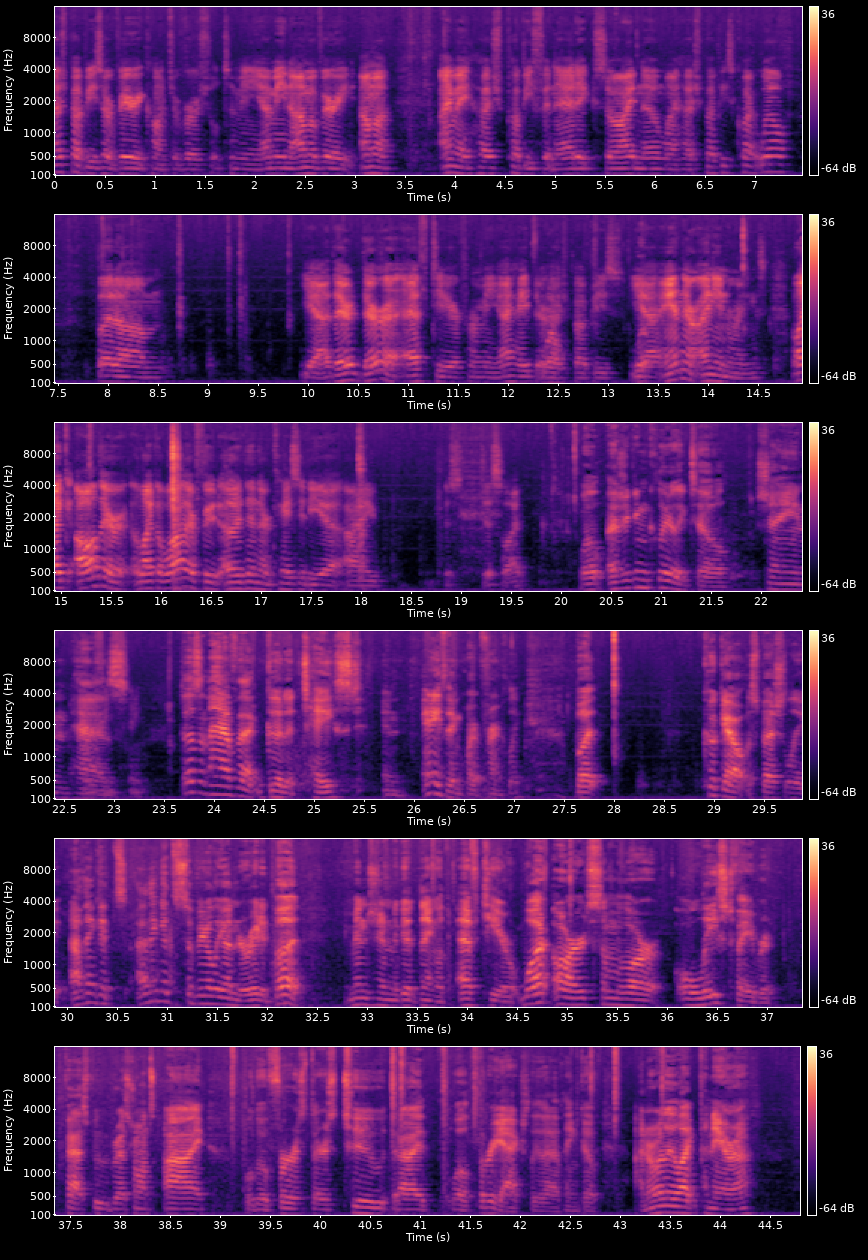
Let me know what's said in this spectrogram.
Hush puppies are very controversial to me. I mean, I'm a very I'm a I'm a hush puppy fanatic, so I know my hush puppies quite well. But um, yeah, they're they're a F tier for me. I hate their Wow. hush puppies. Yeah, and their onion rings. Like all their like a lot of their food, other than their quesadilla, I just dislike. Well, as you can clearly tell, Shane has doesn't have that good a taste in anything, quite frankly. But cookout, especially, I think it's I think it's severely underrated. But you mentioned a good thing with F tier. What are some of our least favorite fast food restaurants? I will go first. There's two that I well three actually that I think of. I don't really like Panera.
